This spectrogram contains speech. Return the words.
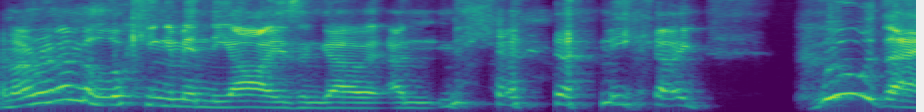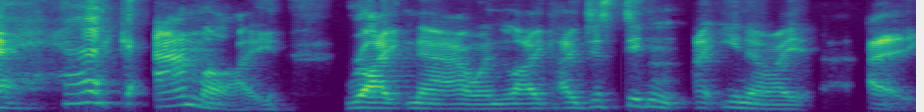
And I remember looking him in the eyes and go and me going, "Who the heck am I right now?" And like I just didn't, you know, I, I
